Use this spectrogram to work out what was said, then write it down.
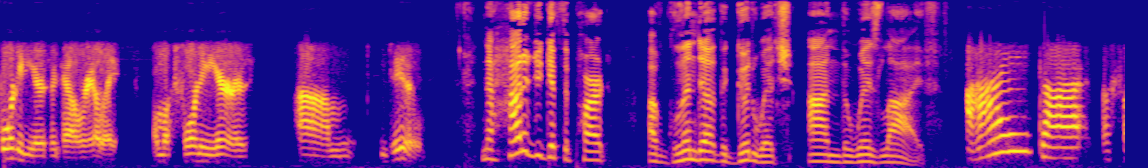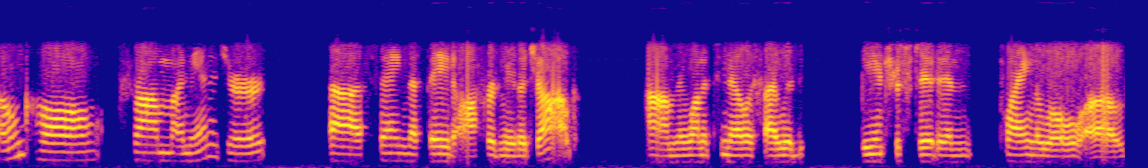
forty years ago, really, almost forty years um, due. Now, how did you get the part of Glinda the Good Witch on The Wiz Live? I got a phone call from my manager uh, saying that they'd offered me the job. Um, they wanted to know if I would be interested in playing the role of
